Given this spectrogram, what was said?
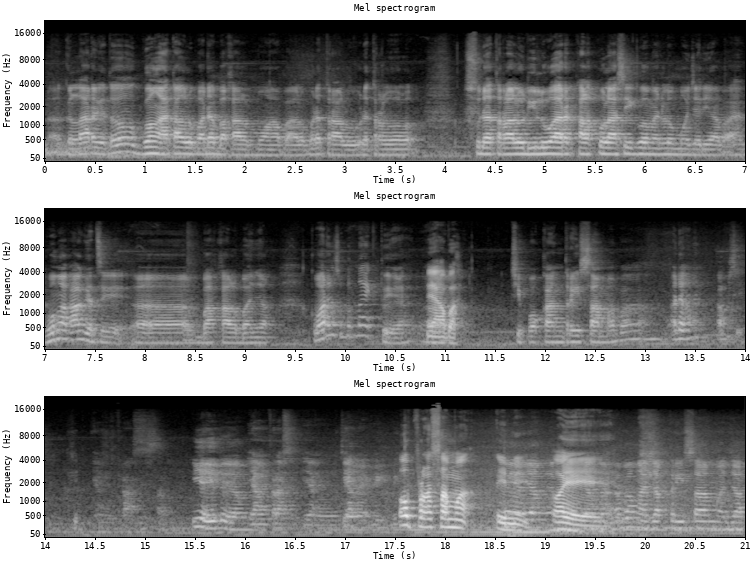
uh, gelar gitu gue nggak tahu lu pada bakal mau apa. Lu pada terlalu udah terlalu sudah terlalu di luar kalkulasi gue main lu mau jadi apa gue nggak kaget sih uh, bakal banyak kemarin sempet naik tuh ya Yang uh, apa? cipokan trisam apa ada kan apa sih yang keras iya itu yang yang keras yang cewek big big Oh, pras sama ini. Iya, yang- oh iya iya. yang iya. apa ngajak trisam ngajak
